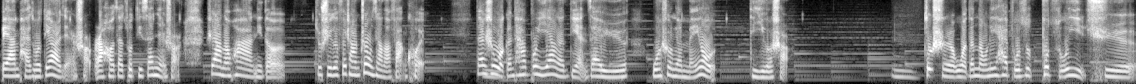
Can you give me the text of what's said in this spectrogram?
被安排做第二件事儿，然后再做第三件事儿。这样的话，你的就是一个非常正向的反馈。但是我跟他不一样的点在于，我手里面没有第一个事儿，嗯，就是我的能力还不足不足以去，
